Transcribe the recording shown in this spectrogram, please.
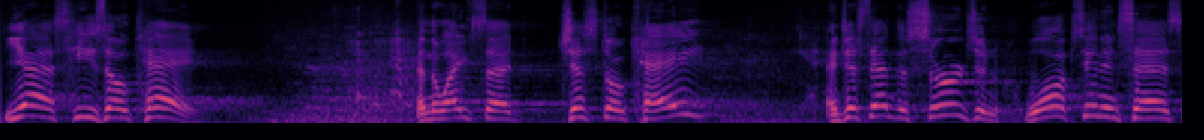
Yes, he's okay. And the wife said, Just okay? And just then the surgeon walks in and says,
